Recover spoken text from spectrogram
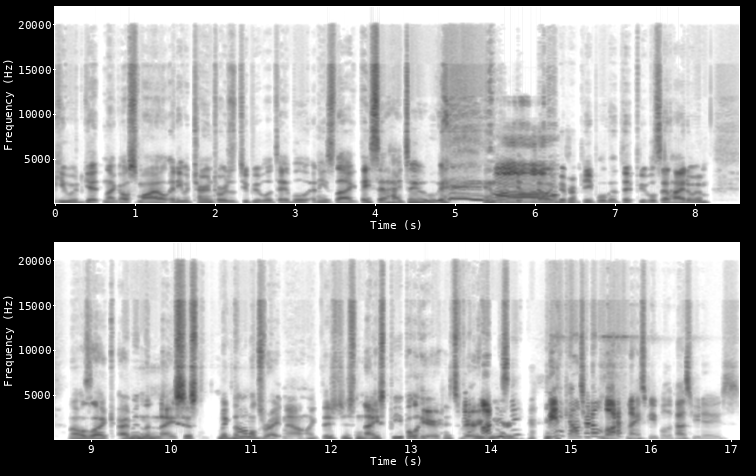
he would get like all smile and he would turn towards the two people at the table and he's like they said hi too. And like kept telling different people that, that people said hi to him and i was like i'm in the nicest mcdonald's right now like there's just nice people here it's Yeah, very weird we encountered a lot of nice people the past few days.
